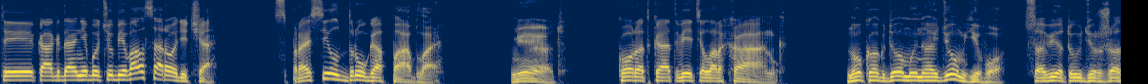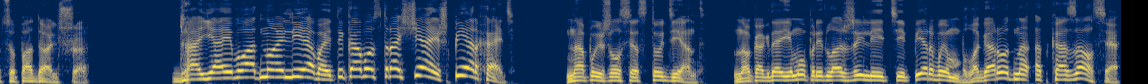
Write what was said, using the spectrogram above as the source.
«Ты когда-нибудь убивал сородича?» — спросил друга Пабло. «Нет», — коротко ответил Архаанг. «Но когда мы найдем его, советую держаться подальше». «Да я его одной левой! Ты кого стращаешь, перхоть?» Напыжился студент, но когда ему предложили идти первым, благородно отказался,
